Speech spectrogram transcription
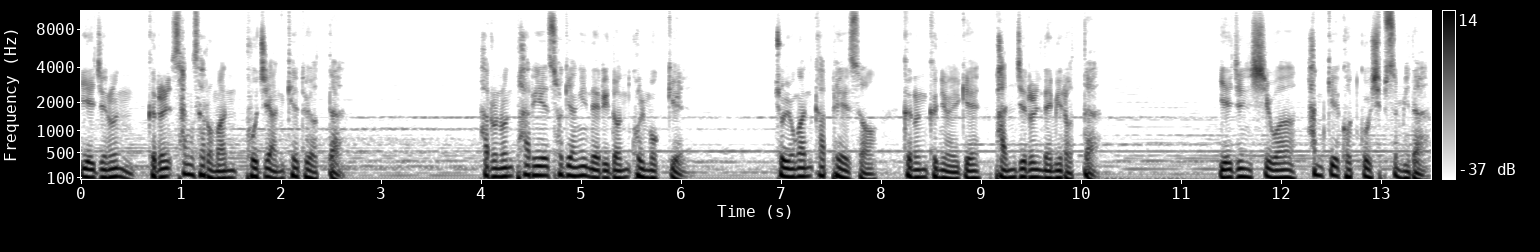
예진은 그를 상사로만 보지 않게 되었다. 하루는 파리의 석양이 내리던 골목길. 조용한 카페에서 그는 그녀에게 반지를 내밀었다. 예진 씨와 함께 걷고 싶습니다.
